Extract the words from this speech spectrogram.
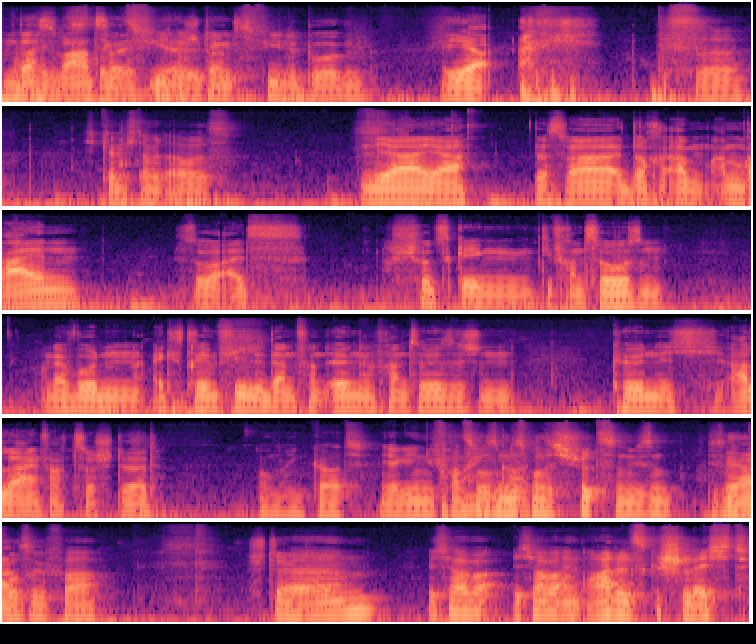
Und Ja, das da war da viele, da Stadt. gibt's viele Burgen. Ja. Das, äh, ich kenne mich damit aus. Ja, ja. Das war doch am, am Rhein so als Schutz gegen die Franzosen. Und da wurden extrem viele dann von irgendeinem französischen König alle einfach zerstört. Oh mein Gott. Ja, gegen die Franzosen muss Gott. man sich schützen. Die sind, die sind Ja. große Gefahr. Stimmt. Ähm, ich, habe, ich habe ein Adelsgeschlecht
